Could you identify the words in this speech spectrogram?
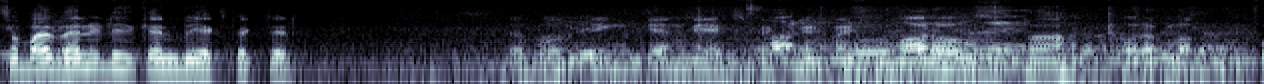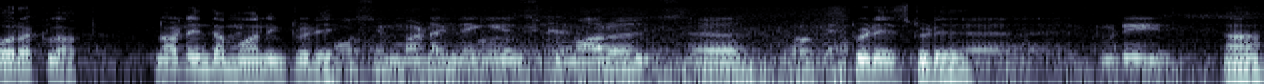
So by when it is, can be expected? The whole thing can be expected by tomorrow, Ah, 4 o'clock. four o'clock. Not in the morning today. Most important thing is tomorrow's, uh, Today is today. uh, today's Ah,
